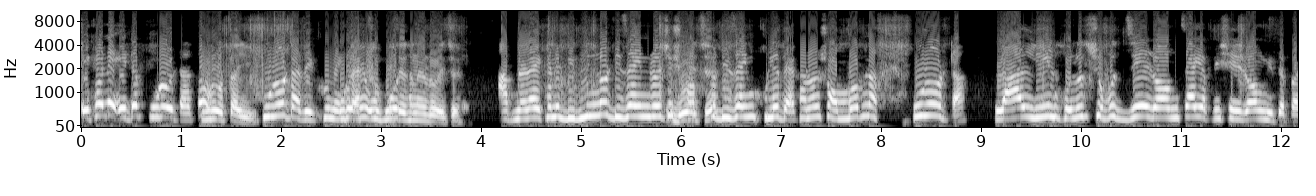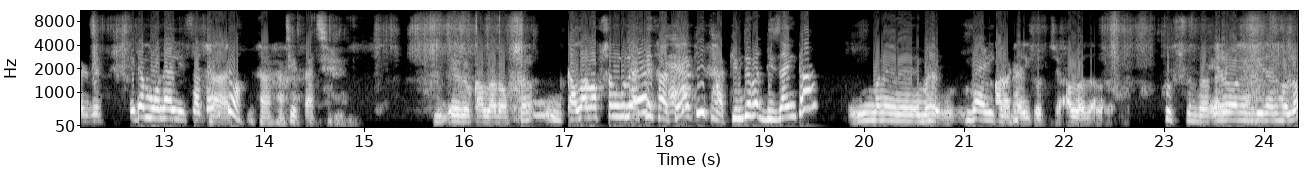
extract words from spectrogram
এখানে এটা পুরোটা পুরোটাই। পুরোটা দেখুন এখানে উপর- এখানে রয়েছে। আপনারা এখানে বিভিন্ন ডিজাইন রয়েছে সব ডিজাইন খুলে দেখানো সম্ভব না। পুরোটা লাল নীল হলুদ সবুজ যে রং চাই আপনি সেই রং নিতে পারবেন। এটা মোনালিসা তাই হ্যাঁ তো? হ্যাঁ হ্যাঁ ঠিক আছে। এর কালার অপশন কালার অপশনগুলো একই থাকে একই থাকে। কিন্তু এবার ডিজাইনটা মানে ভ্যারি করছে আলাদা আলাদা। খুব সুন্দর এর অনেক ডিজাইন হলো।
